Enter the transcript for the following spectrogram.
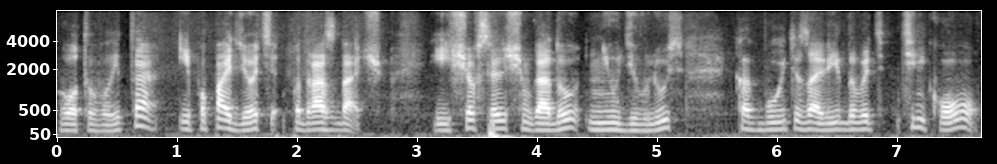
вот вы-то и попадете под раздачу. И еще в следующем году не удивлюсь, как будете завидовать Тинькову,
